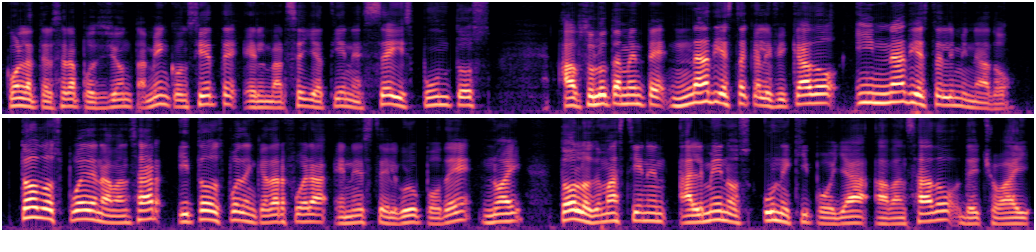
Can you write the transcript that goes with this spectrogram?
con la tercera posición también con 7. El Marsella tiene 6 puntos. Absolutamente nadie está calificado y nadie está eliminado. Todos pueden avanzar y todos pueden quedar fuera en este el grupo D. No hay, todos los demás tienen al menos un equipo ya avanzado. De hecho hay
